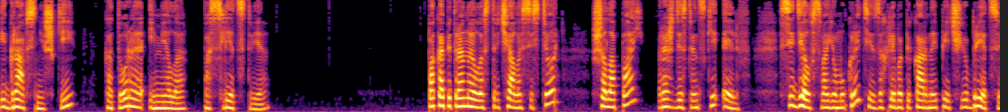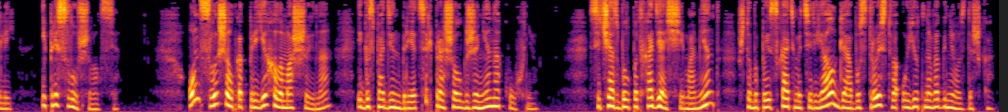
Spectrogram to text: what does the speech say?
Игра в снежки, которая имела последствия. Пока Петронелла встречала сестер, Шалопай, рождественский эльф, сидел в своем укрытии за хлебопекарной печью брецелей и прислушивался. Он слышал, как приехала машина, и господин Брецель прошел к жене на кухню. Сейчас был подходящий момент, чтобы поискать материал для обустройства уютного гнездышка.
